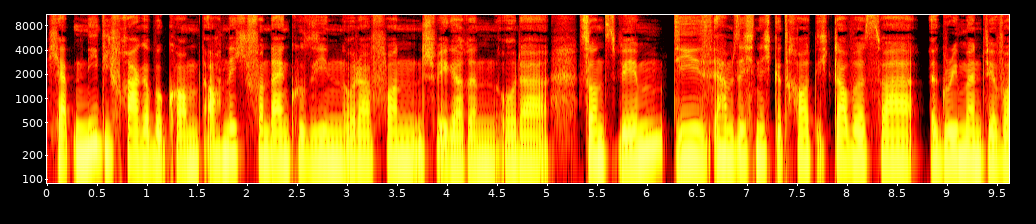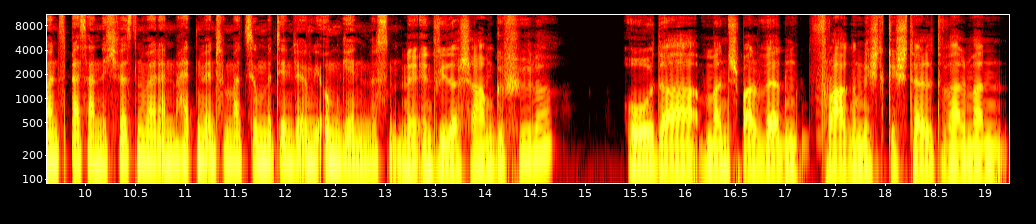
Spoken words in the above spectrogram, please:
Ich habe nie die Frage bekommen, auch nicht von deinen Cousinen oder von Schwägerinnen oder sonst wem. Die haben sich nicht getraut. Ich glaube, es war Agreement, wir wollen es besser nicht wissen, weil dann hätten wir Informationen, mit denen wir irgendwie umgehen müssen. Nee, entweder Schamgefühle oder manchmal werden Fragen nicht gestellt, weil man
